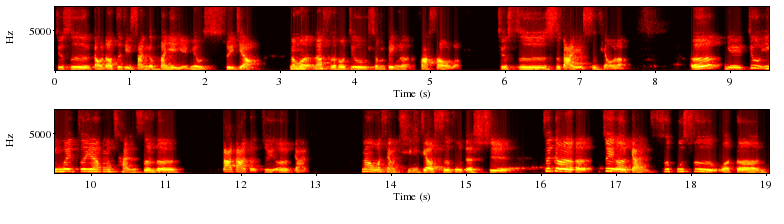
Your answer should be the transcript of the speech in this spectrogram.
就是搞到自己三更半夜也没有睡觉。那么那时候就生病了，发烧了，就是四大也失调了，而也就因为这样产生了大大的罪恶感。那我想请教师父的是，这个罪恶感是不是我的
